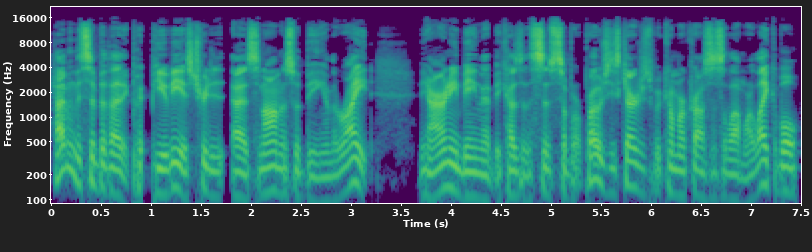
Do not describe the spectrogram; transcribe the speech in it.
Having the sympathetic POV is treated as synonymous with being in the right. The irony being that because of the simple approach, these characters would come across as a lot more likable.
